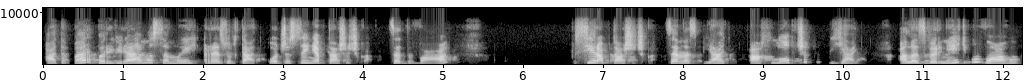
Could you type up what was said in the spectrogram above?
А тепер перевіряємо самий результат. Отже, синя пташечка це 2. Сіра пташечка це в нас 5, а хлопчик 5. Але зверніть увагу,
